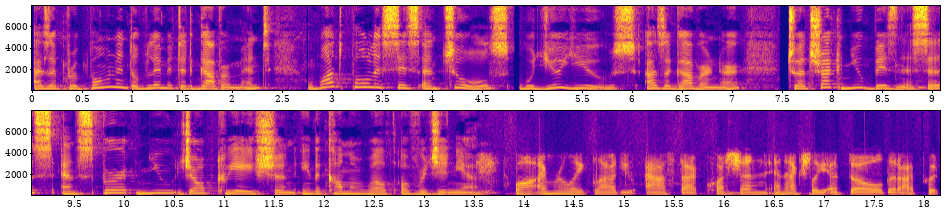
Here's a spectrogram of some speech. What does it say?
as a proponent of limited government, what policies and tools would you use as a governor to attract new businesses and spur new job creation in the Commonwealth of Virginia? Well, I'm really glad you asked that question. And actually, a bill that I put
